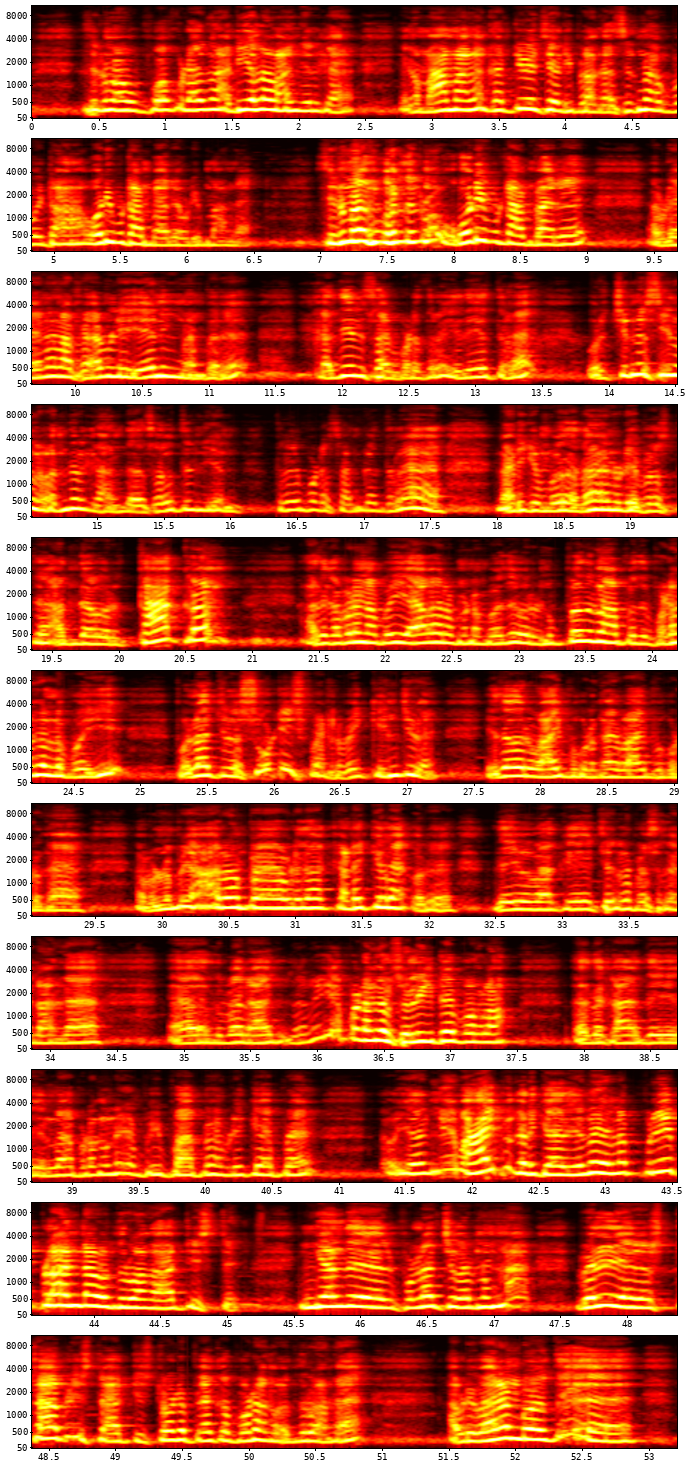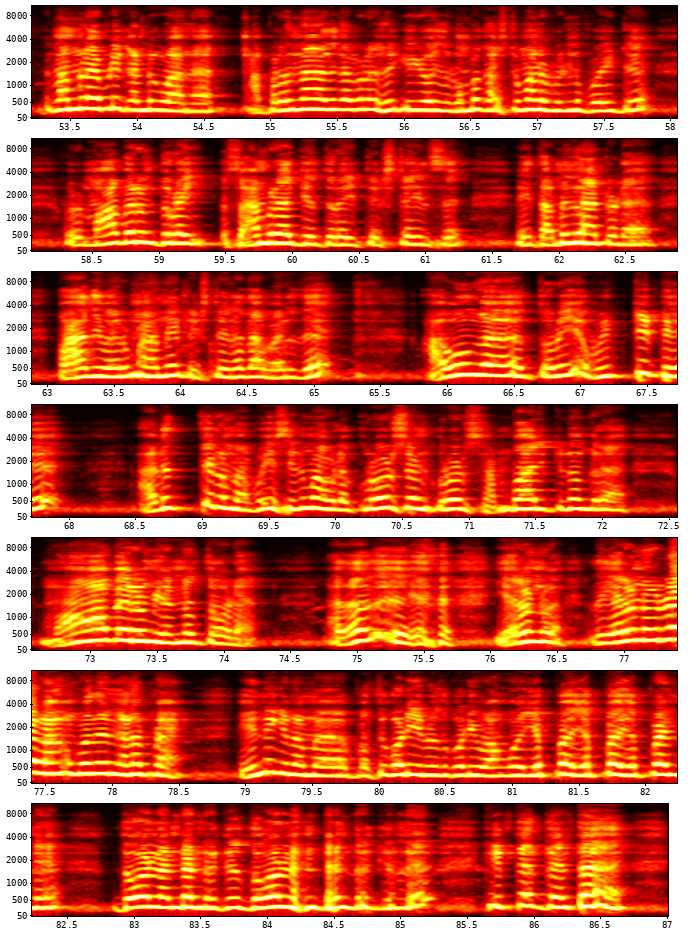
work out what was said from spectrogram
சினிமாவுக்கு போகக்கூடாதுன்னு அடியெல்லாம் வாங்கியிருக்கேன். எங்கள் மாமாலாம் கட்டி வச்சு அடிப்பாங்க. சினிமாவுக்கு போயிட்டான் ஓடி போட்டான் பாரு அப்படிம்பாங்க. சினிமாவுக்கு போகிறதுக்கு ஓடி போட்டான் பாரு. அப்படி ஏன்னா நான் family earning member Kathir sir படத்தில் இதயத்தில் ஒரு சின்ன சீனில் வந்திருக்கேன் அந்த சவுத் இந்தியன் திரைப்பட சங்கத்தில் நடிக்கும்போது அதான் என்னுடைய ஃபஸ்ட்டு அந்த ஒரு தாக்கம். அதுக்கப்புறம் நான் போய் வியாபாரம் பண்ணும்போது ஒரு முப்பது நாற்பது படங்களில் போய் பொள்ளாச்சியில் ஷூட்டிங் ஸ்பாட்டில் போய் கெஞ்சுவேன். ஏதோ ஒரு வாய்ப்பு கொடுங்க வாய்ப்பு கொடுங்க. அப்படின்னு போய் யாரும் இப்போ அவ்வளோதான் கிடைக்கல. ஒரு தெய்வ வாக்கு சின்ன பசங்க நாங்கள் அந்த மாதிரி நிறைய படங்கள் சொல்லிக்கிட்டே போகலாம். அந்த கா இது எல்லா படங்களையும் போய் பார்ப்பேன் அப்படி கேட்பேன். எங்கேயும் வாய்ப்பு கிடைக்காது. ஏன்னா எல்லாம் ப்ரீ பிளான்டாக வந்துடுவாங்க ஆர்டிஸ்ட்டு இங்கேருந்து பொள்ளாச்சி வரணும்னா வெல் எஸ்டாப்ளிஷ்ட் ஆர்டிஸ்டோட பேக்கப்போடு அங்கே வந்துடுவாங்க அப்படி வரும்போது நம்மளை எப்படி கண்டுக்குவாங்க? அப்புறம் தான் அதுக்கப்புறம் ஐயோ இது ரொம்ப கஷ்டமான அப்படின்னு போயிட்டு ஒரு மாபெரும் துறை சாம்ராஜ்யத்துறை டெக்ஸ்டைல்ஸு நீ தமிழ்நாட்டோட பாதி வருமானமே டெக்ஸ்டைலில் தான் வருது. அவங்க துறையை விட்டுட்டு அடுத்து நம்ம போய் சினிமாவில் குரோர்ஸ் அண்ட் குரோர்ஸ் சம்பாதிக்கணுங்கிற மாபெரும் எண்ணத்தோட அதாவது இரநூறு அந்த இரநூறுவா வாங்கும்போதே நினப்பேன். இன்றைக்கி நம்ம பத்து கோடி இருபது கோடி வாங்குவோம்? எப்போ எப்போ எப்போன்னு தோ லண்டன் இருக்குது தோ லண்டன் இருக்குன்னு கிட்டத்தட்ட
